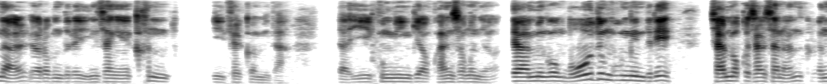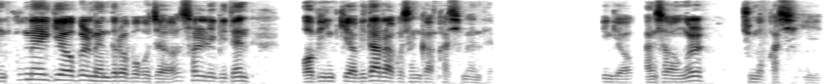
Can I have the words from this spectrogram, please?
날 여러분들의 인생에 큰 도움이 될 겁니다. 자, 이 국민기업 관성은요, 대한민국 모든 국민들이 잘 먹고 잘 사는 그런 꿈의 기업을 만들어 보고자 설립이 된 법인 기업이다라고 생각하시면 됩니다. 법인 기업 관성을 주목하시기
